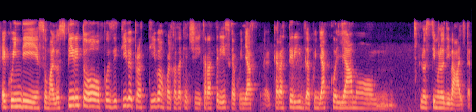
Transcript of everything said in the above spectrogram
E quindi insomma lo spirito positivo e proattivo è un qualcosa che ci caratterizza, quindi, eh, caratterizza, quindi accogliamo mh, lo stimolo di Walter.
